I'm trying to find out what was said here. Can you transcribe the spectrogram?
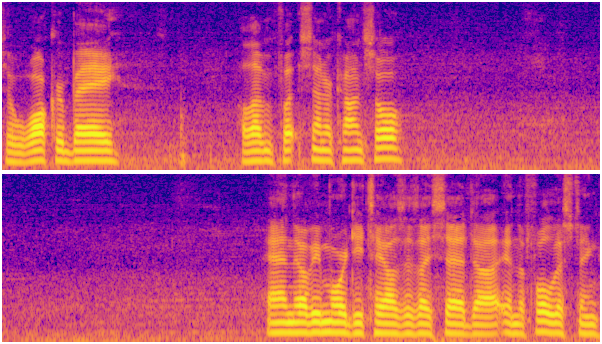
So Walker Bay, 11 foot center console. And there'll be more details, as I said, uh, in the full listing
